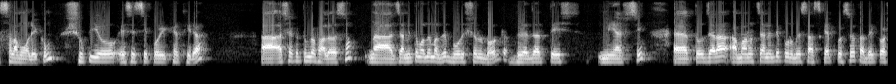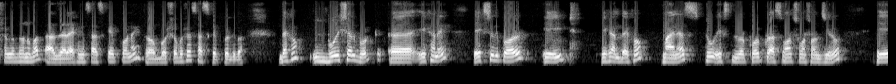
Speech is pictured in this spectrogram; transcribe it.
আসসালামু আলাইকুম। সুপ্রিয় এসএসসি পরীক্ষার্থীরা আশা করি তোমরা ভালো আছো। আমি তোমাদের মাঝে বরিশাল বোর্ড দু হাজার তেইশ নিয়ে আসছি। তো যারা আমার চ্যানেলটি পূর্বে সাবস্ক্রাইব করছ, তাদেরকে অসংখ্য ধন্যবাদ। আর যারা এখনও সাবস্ক্রাইব করে নাই, তারা অবশ্যই অবশ্যই সাবস্ক্রাইব করে দিবা। দেখো বরিশাল বোর্ড এখানে X to the power eight এখানে দেখো minus two X to the power four plus one সমান সমান zero A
